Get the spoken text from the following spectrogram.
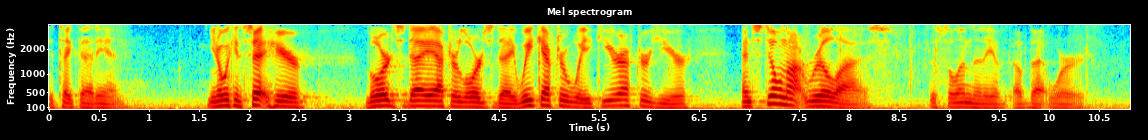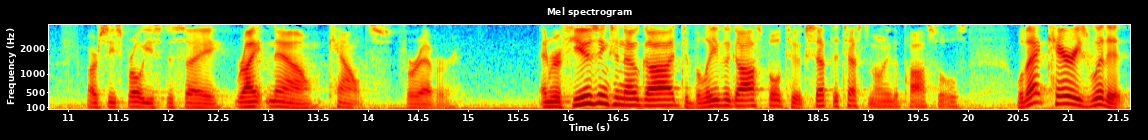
to take that in. You know, we can sit here Lord's Day after Lord's Day, week after week, year after year, and still not realize the solemnity of, of that word. R.C. Sproul used to say, right now counts forever. And refusing to know God, to believe the gospel, to accept the testimony of the apostles, well, that carries with it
